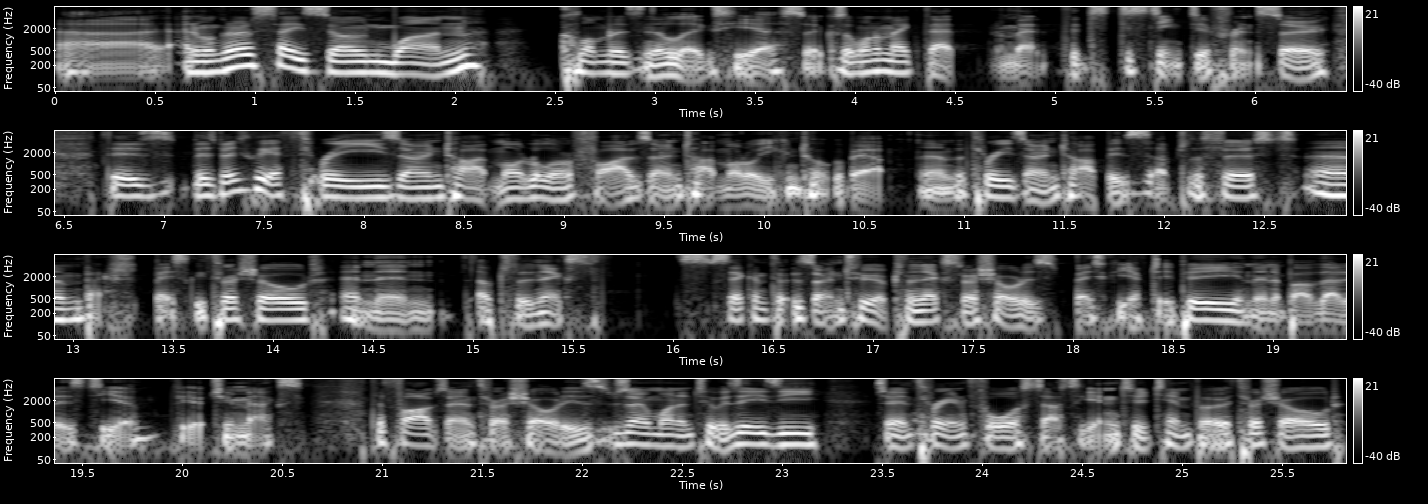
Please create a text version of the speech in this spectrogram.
uh, and I'm going to say zone one kilometers in the legs here. So, because I want to make that, that distinct difference. So, there's there's basically a three zone type model or a five zone type model you can talk about. Um, the three zone type is up to the first um, basically threshold, and then up to the next second th- zone two up to the next threshold is basically FTP, and then above that is to your VO2 max. The five zone threshold is zone one and two is easy. Zone three and four starts to get into tempo threshold,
